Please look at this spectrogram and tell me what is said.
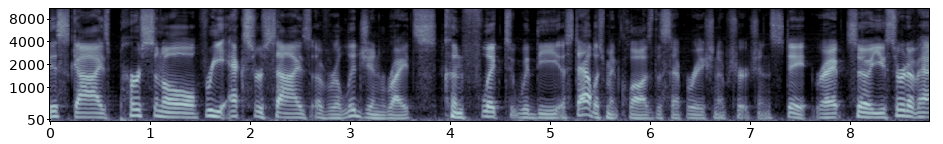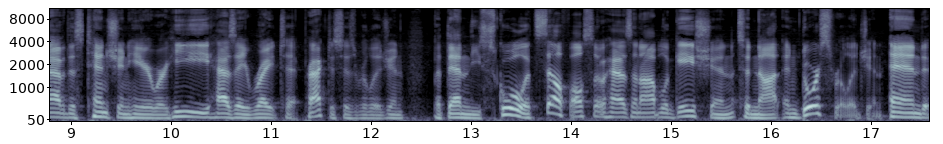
this guy's personal free exercise of religion rights conflict with the establishment clause, the separation of church and state, right? So you sort of have this tension here where he has a right to practice his religion, but then the school itself also has an obligation to not endorse religion. And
